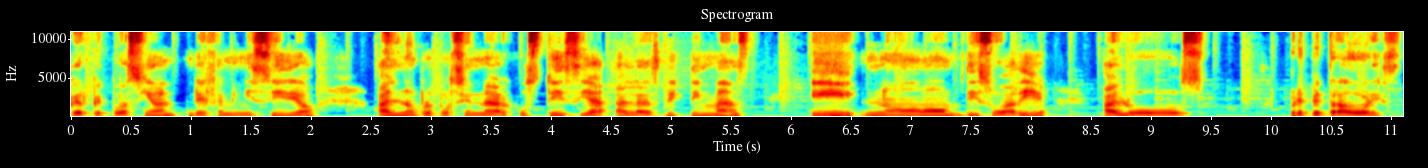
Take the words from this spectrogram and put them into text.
perpetuación del feminicidio al no proporcionar justicia a las víctimas y no disuadir a los perpetradores.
